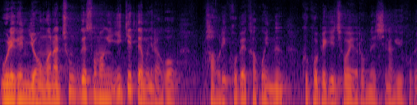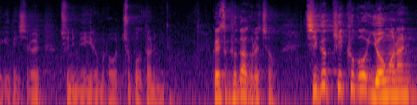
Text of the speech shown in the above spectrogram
우리에겐 영원한 천국의 소망이 있기 때문이라고 바울이 고백하고 있는 그 고백이 저와 여러분의 신학의 고백이 되시를 주님의 이름으로 축복드립니다. 그래서 그가 그렇죠. 지극히 크고 영원한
